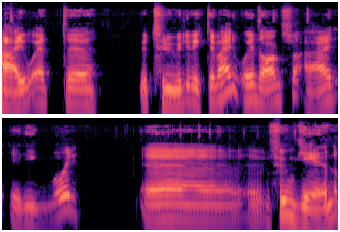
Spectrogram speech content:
er jo et uh, utrolig viktig verv. Og i dag så er Rigmor uh, fungerende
